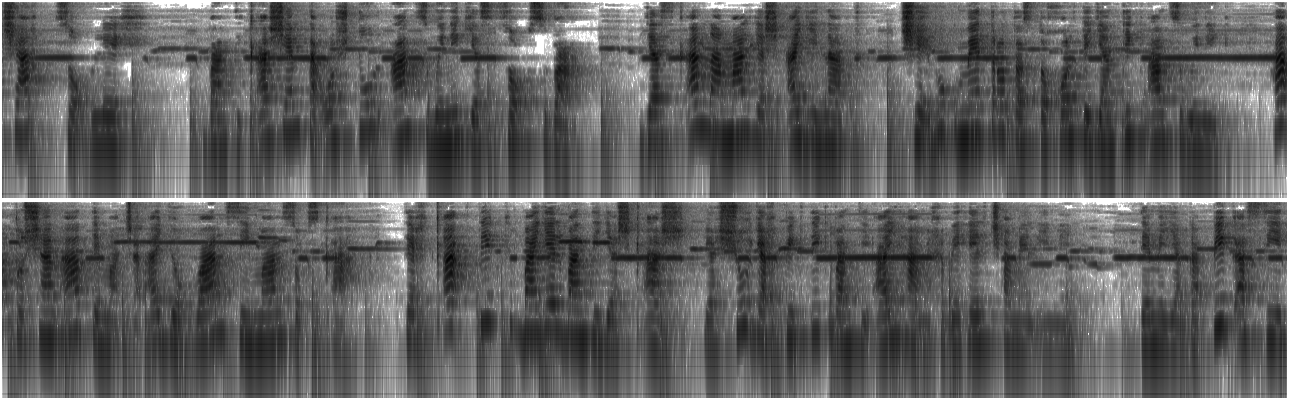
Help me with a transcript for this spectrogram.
chaj tzo'b'lej b'an tik'axem ta'ox tul antz winik yastzo'b'sb'a yask'an amal yaxay inat che'b'uuk metro tastojol tiyantik antz winik ja' toxan a te mach'a'ay yojb'al simal sok sk'aj tejk'a'ktik b'ayel banti yaxk'ax yaxu' yajpiktik banti ay ja'mej b'ejel chamel ini teme yakapik asit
